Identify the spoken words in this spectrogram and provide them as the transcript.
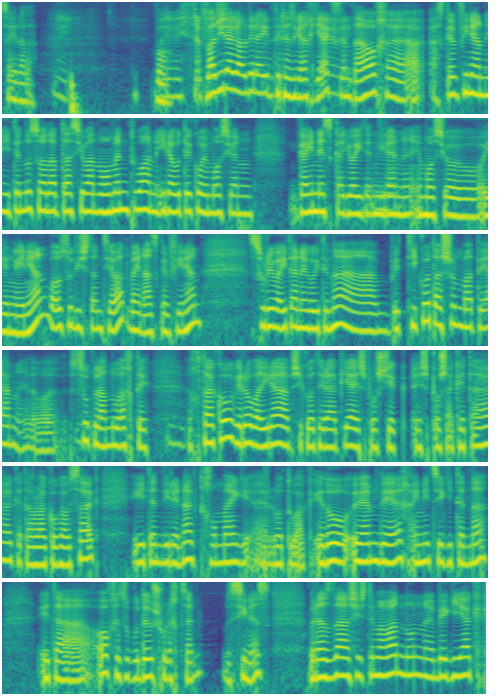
zaila da. Bai. Bo, bai, bai. badira galdera interesgarriak, zen da hor, eh, azken finean egiten duzu adaptazioan momentuan irauteko emozioen gainezka joa egiten diren mm. emozioen gainean, bauzu distantzia bat, baina azken finean, zure baitan egoiten da, betiko tasun batean, edo zuk mm. landu arte. Mm. gero badira psikoterapia esposaketak eta olako gauzak, egiten direnak traumaik eh, lotuak. Edo EMDR hainitz egiten da, eta hor ez deus ulertzen, zinez. Beraz da, sistema bat, nun eh, begiak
